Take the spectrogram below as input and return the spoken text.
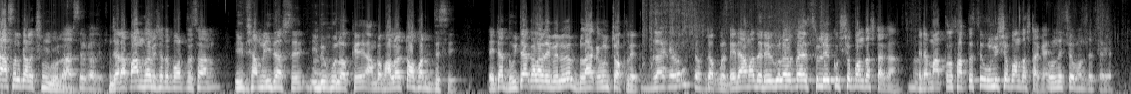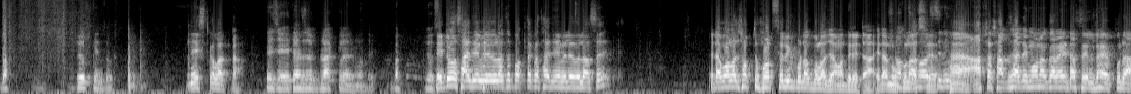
টাসেল কালেকশনগুলো যারা পাঞ্জাবির সাথে পড়তে চান ঈদ সামনে ঈদ আসছে ঈদ উপলক্ষে আমরা ভালো একটা অফার দিতেছি এটা দুইটা কালার অ্যাভেলেবেল ব্ল্যাক এবং চকলেট ব্ল্যাক এবং চকলেট এটা আমাদের রেগুলার প্রাইস ছিল একুশশো পঞ্চাশ টাকা। এটা মাত্র থাকতেছে উনিশশো পঞ্চাশ টাকায়। উনিশশো পঞ্চাশ টাকা বাহ কিন্তু। নেক্সট কালারটা এই যে এটা হচ্ছে ব্ল্যাক কালারের মধ্যে। বাহ এটাও সাইজ অ্যাভেলেবেল আছে প্রত্যেকটা সাইজ অ্যাভেলেবেল আছে। এটা বলা যায় সবচেয়ে হট সেলিং প্রোডাক্ট বলা যায় আমাদের এটা। এটা নতুন আছে। হ্যাঁ আসার সাথে সাথে মনে করেন এটা সেল দেয় পুরা।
